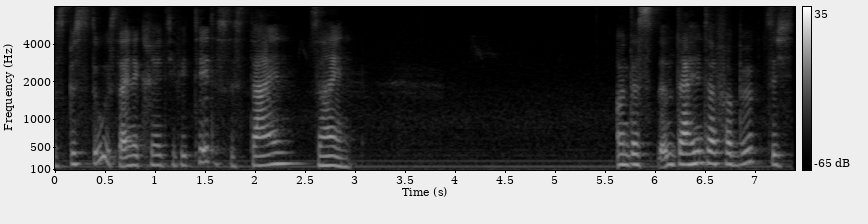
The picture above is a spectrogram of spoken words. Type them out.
Das bist du, ist deine Kreativität, das ist dein Sein. Und, das, und dahinter verbirgt sich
